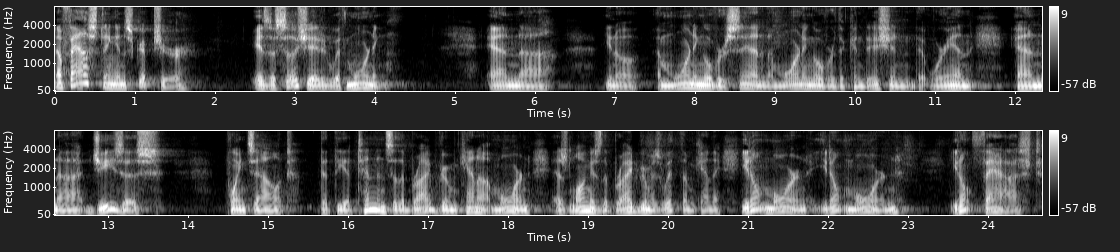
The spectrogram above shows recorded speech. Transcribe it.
Now, fasting in Scripture is associated with mourning. And, uh, you know, a mourning over sin and a mourning over the condition that we're in. And uh, Jesus points out that the attendants of the bridegroom cannot mourn as long as the bridegroom is with them, can they? You don't mourn, you don't mourn, you don't fast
